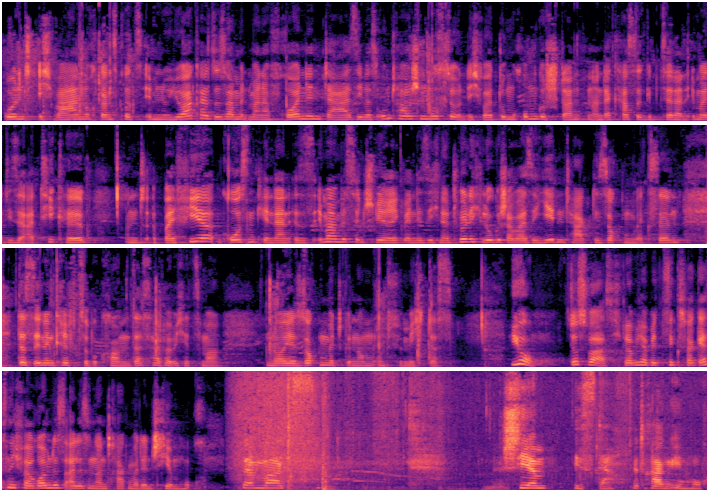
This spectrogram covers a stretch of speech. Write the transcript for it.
Und ich war noch ganz kurz im New Yorker zusammen mit meiner Freundin, da sie was umtauschen musste und ich war dumm rumgestanden. An der Kasse gibt es ja dann immer diese Artikel. Und bei vier großen Kindern ist es immer ein bisschen schwierig, wenn die sich natürlich logischerweise jeden Tag die Socken wechseln, das in den Griff zu bekommen. Deshalb habe ich jetzt mal neue Socken mitgenommen und für mich das. Jo, das war's. Ich glaube, ich habe jetzt nichts vergessen. Ich verräume das alles und dann tragen wir den Schirm hoch. Der Max. Nee. Schirm ist da. Wir tragen ihn hoch.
